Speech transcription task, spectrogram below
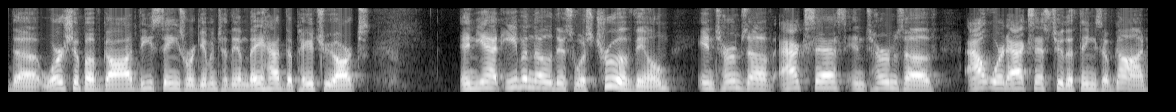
the worship of God. These things were given to them. They had the patriarchs. And yet, even though this was true of them, in terms of access, in terms of outward access to the things of God,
